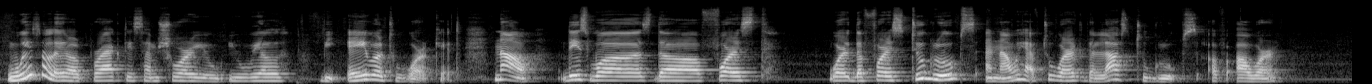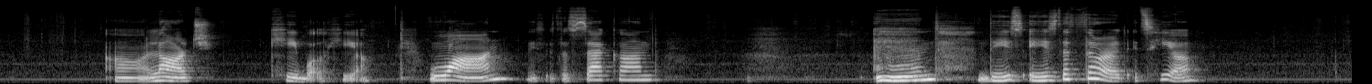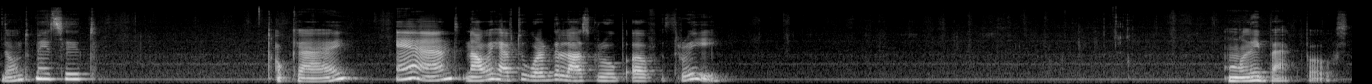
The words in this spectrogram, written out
With a little practice I'm sure you you will be able to work it. Now this was the first were the first two groups and now we have to work the last two groups of our uh, large cable here. One this is the second and this is the third. It's here. Don't miss it. Okay. And now we have to work the last group of three only back post.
